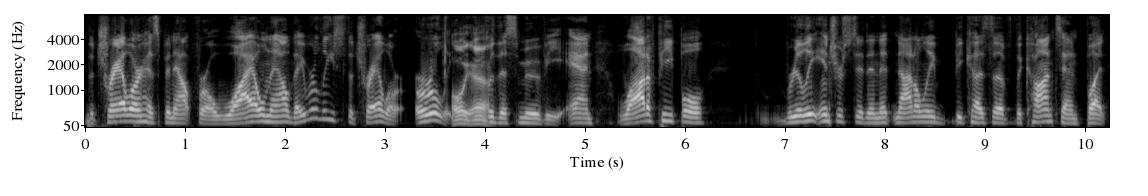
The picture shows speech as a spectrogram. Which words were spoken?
The trailer has been out for a while now. They released the trailer early Oh, yeah. for this movie, and a lot of people really interested in it, not only because of the content, but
